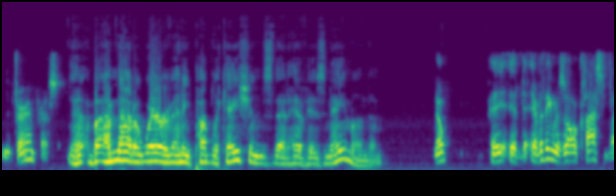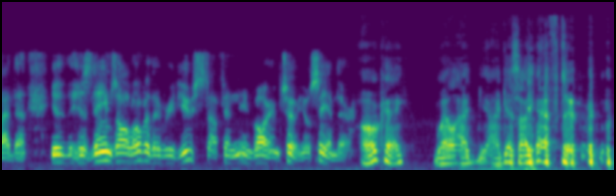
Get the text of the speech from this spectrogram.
Very impressive. Uh, but I'm not aware of any publications that have his name on them. Nope. It, it, everything was all classified then. His name's all over the review stuff in, in volume two. You'll see him there. Okay. Well, I, I guess I have to.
